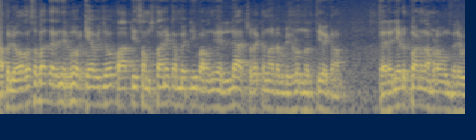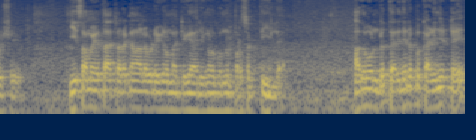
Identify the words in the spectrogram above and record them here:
അപ്പോൾ ലോക്സഭാ തെരഞ്ഞെടുപ്പ് പ്രഖ്യാപിച്ചോ പാർട്ടി സംസ്ഥാന കമ്മിറ്റി പറഞ്ഞു എല്ലാ അച്ചടക്ക നടപടികളും നിർത്തിവെക്കണം. തെരഞ്ഞെടുപ്പാണ് നമ്മുടെ മുമ്പിലെ വിഷയം. ഈ സമയത്ത് അച്ചടക്ക നടപടികളും മറ്റു കാര്യങ്ങൾക്കൊന്നും പ്രസക്തിയില്ല. അതുകൊണ്ട് തെരഞ്ഞെടുപ്പ് കഴിഞ്ഞിട്ടേ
